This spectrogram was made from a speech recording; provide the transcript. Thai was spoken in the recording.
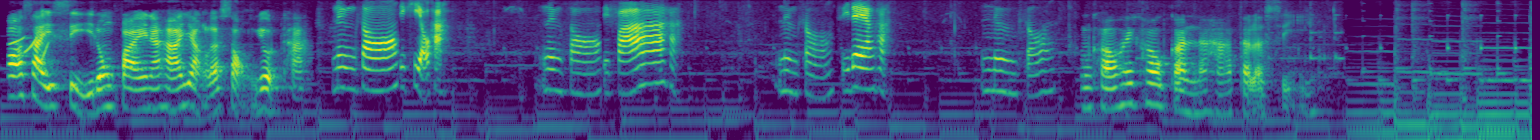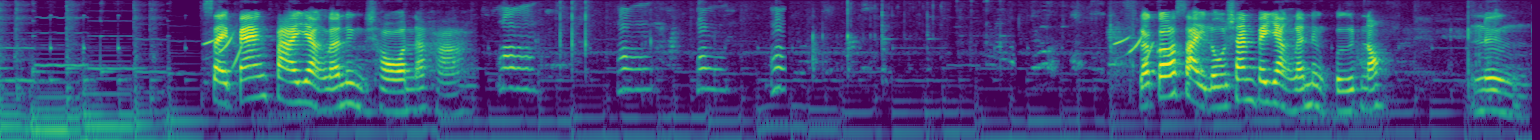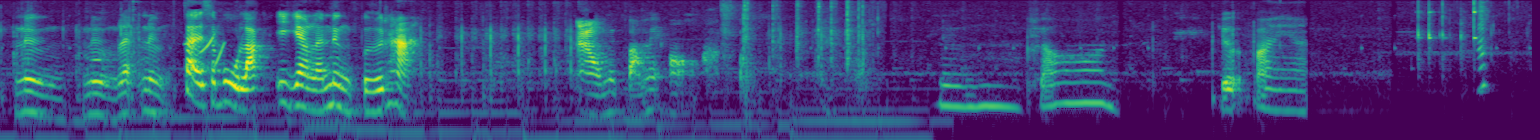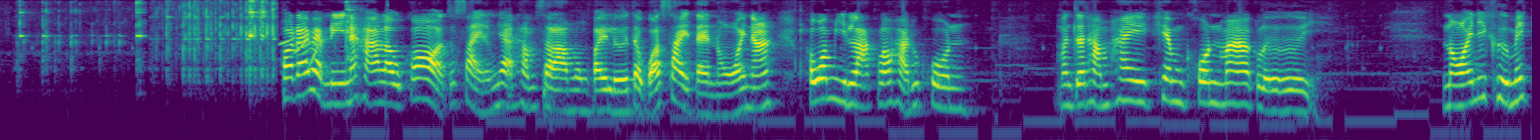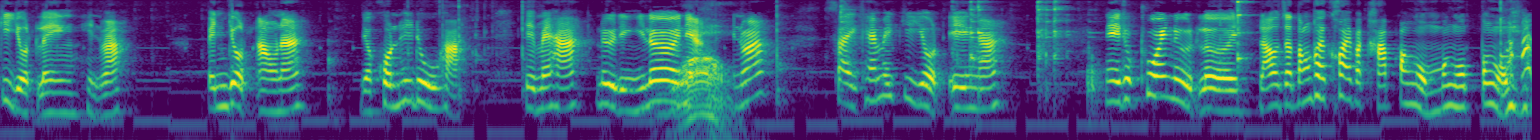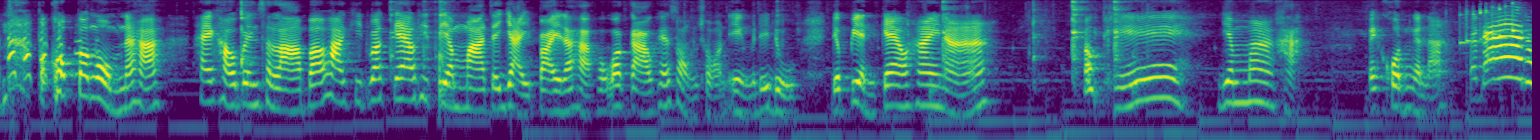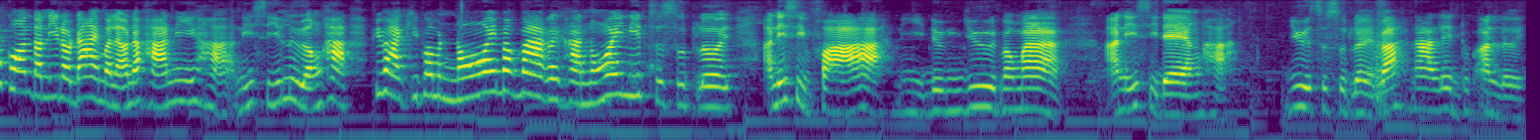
ก็ใส่สีลงไปนะคะ อย่างละ 2 หยดค่ะ หนึ่งสองสีเขียวค่ะหนึ่งสองสีฟ้าค่ะหนึ่งสองสีแดงค่ะ หนึ่งสองคนเขาให้เข้ากันนะคะ แต่ละสี ใส่แป้งไปอย่างละหนึ่งช้อนนะคะหนึ่งหนึ่งหนึ่งหนึ่งแล้วก็ใส่โลชั่นไปอย่างละหนึ่งปื๊ดเนาะหนึ่งหนึ่งหนึ่งและหนึ่งใส่สบู่ลักอีกอย่างละหนึ่งปื๊ดค่ะ เอาไม่ปั๊มไม่ออก หนึ่งช้อน เยอะไปอะพอได้แบบนี้นะคะเราก็จะใส่น้ำยาทำสลามลงไปเลย แต่ว่าใส่แต่น้อยนะ เพราะว่ามีลักแล้วค่ะทุกคน มันจะทำให้เข้มข้นมากเลย น้อยนี่คือไม่กี่หยดเลงเห็นปะเป็นหยดเอานะ เดี๋ยวคนให้ดูค่ะ เห็นไหมคะหนืดอย่างนี้เลยเนี่ยว้าวเห็นปะ ใส่แค่ไม่กี่หยดเองนะ นี่ทุกถ้วยหนืดเลย เราจะต้องค่อยๆประครับประงมประงบประงม ประคบประงมนะคะ ให้เขาเป็นสลามป้าพาคิดว่าแก้วที่เตรียมมาจะใหญ่ไปแล้วค่ะ เพราะว่ากาวแค่สองช้อนเองไม่ได้ดู เดี๋ยวเปลี่ยนแก้วให้นะ โอเค เยี่ยมมากค่ะ ไปคนกันนะแต่ได้ทุกคนตอนนี้เราได้มาแล้วนะคะ นี่ค่ะ นี่สีเหลืองค่ะ พี่พาคิดว่ามันน้อยมากๆเลยค่ะ น้อยนิดสุดๆเลย อันนี้สีฟ้าค่ะนี่ดึงยืดมากๆ อันนี้สีแดงค่ะ ยืดสุดๆเลยเห็นปะน่าเล่นทุกอันเลย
